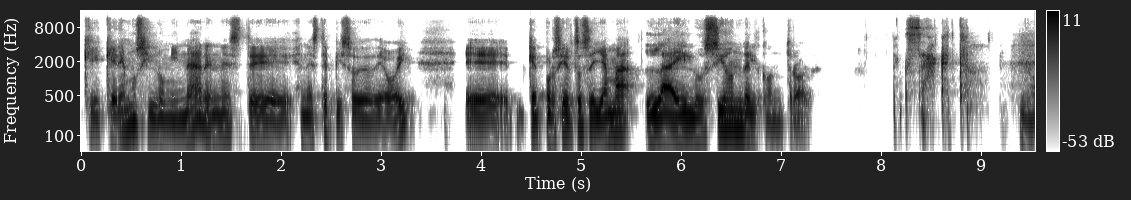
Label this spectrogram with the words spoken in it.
que, queremos iluminar en este, en este episodio de hoy, que por cierto se llama La ilusión del control. Exacto. ¿No?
